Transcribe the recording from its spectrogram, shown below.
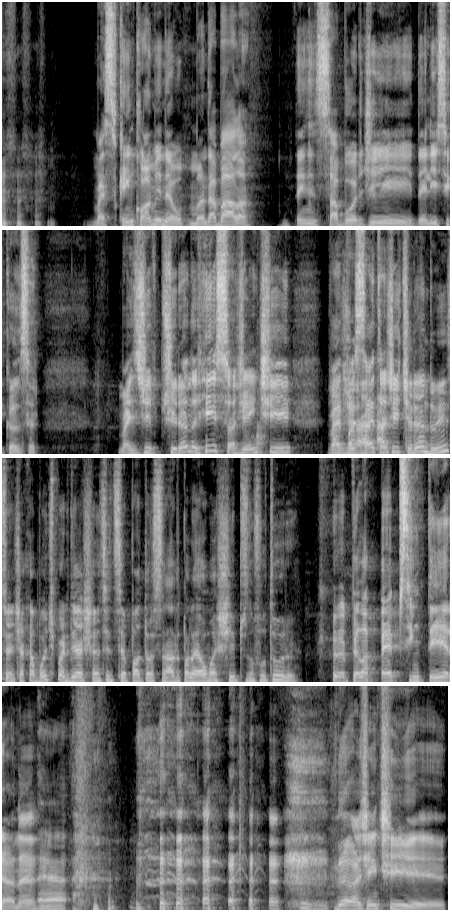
Mas quem come, não, manda bala. Tem sabor de delícia e câncer. Mas de- tirando isso, a gente vai A- passar a- então a a- gente Tirando isso, a gente acabou de perder a chance de ser patrocinado pela Elma Chips no futuro. pela Pepsi inteira, né? É. Não, a gente.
